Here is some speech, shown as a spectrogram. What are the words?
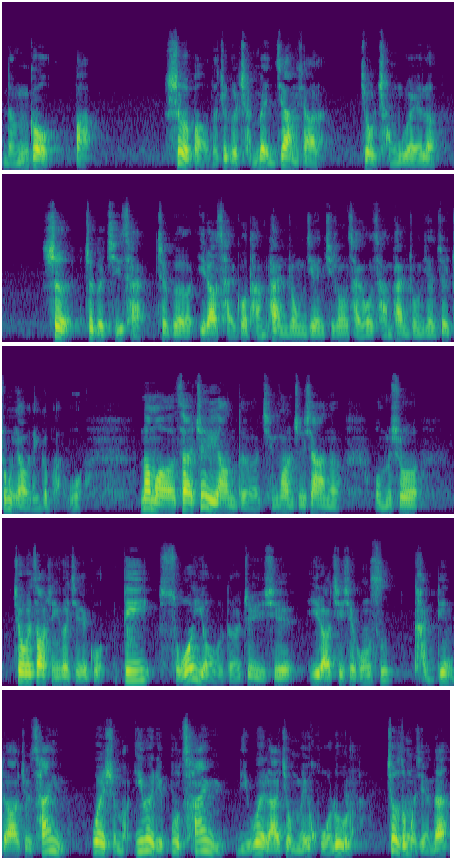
能够把社保的这个成本降下来，就成为了。是这个集采、这个医疗采购谈判中间，集中采购谈判中间最重要的一个把握。那么在这样的情况之下呢，我们说就会造成一个结果：第一，所有的这些医疗器械公司肯定都要去参与。为什么？因为你不参与，你未来就没活路了，就这么简单。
